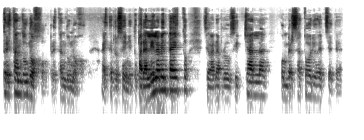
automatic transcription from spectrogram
prestando un ojo, prestando un ojo a este procedimiento. Paralelamente a esto se van a producir charlas, conversatorios, etc.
